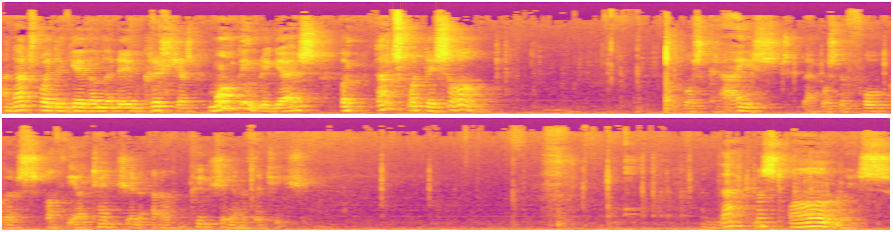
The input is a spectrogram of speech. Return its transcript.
and that's why they gave them the name Christians. Mockingly, yes, but that's what they saw. It was Christ that was the focus of the attention and of the preaching and of the teaching. That must always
